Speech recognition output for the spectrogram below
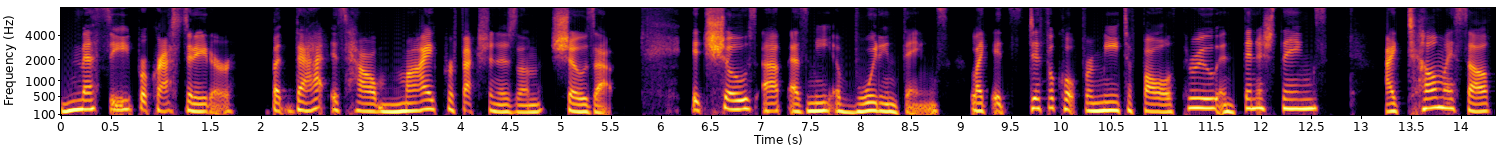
messy procrastinator. But that is how my perfectionism shows up. It shows up as me avoiding things. Like it's difficult for me to follow through and finish things. I tell myself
